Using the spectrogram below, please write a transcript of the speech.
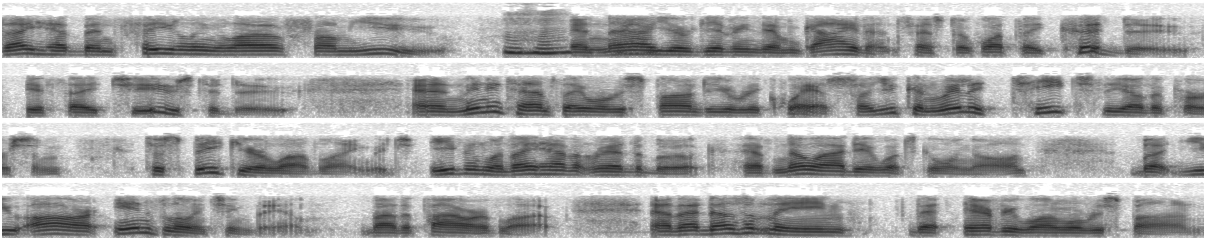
they have been feeling love from you. Mm-hmm. And now you're giving them guidance as to what they could do if they choose to do. And many times they will respond to your request. So you can really teach the other person to speak your love language, even when they haven't read the book, have no idea what's going on, but you are influencing them by the power of love. Now, that doesn't mean that everyone will respond,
